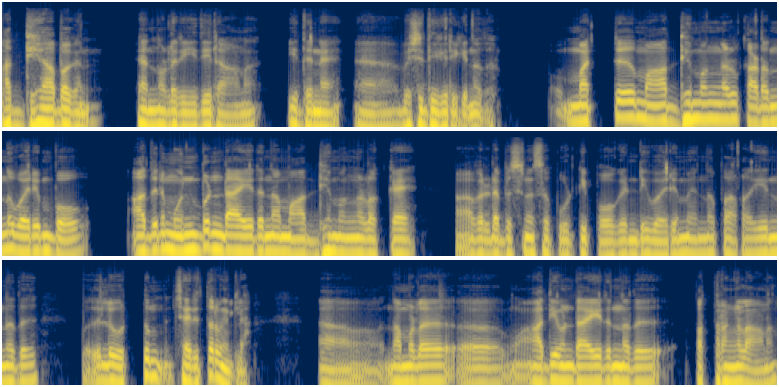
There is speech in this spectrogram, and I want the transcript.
അധ്യാപകൻ എന്നുള്ള രീതിയിലാണ് ഇതിനെ വിശദീകരിക്കുന്നത്. മറ്റ് മാധ്യമങ്ങൾ കടന്നു വരുമ്പോൾ അതിന് മുൻപുണ്ടായിരുന്ന മാധ്യമങ്ങളൊക്കെ അവരുടെ ബിസിനസ് പൂട്ടി പോകേണ്ടി വരും എന്ന് പറയുന്നത് ഇതിൽ ഒട്ടും ചരിത്രമില്ല. നമ്മൾ ആദ്യം ഉണ്ടായിരുന്നത് പത്രങ്ങളാണ്.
